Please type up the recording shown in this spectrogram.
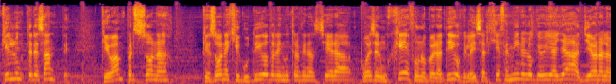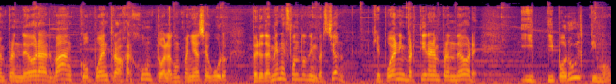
¿qué es lo interesante? Que van personas que son ejecutivos de la industria financiera, puede ser un jefe, un operativo que le dice al jefe, mire lo que vi allá, llevan a la emprendedora al banco, pueden trabajar juntos a la compañía de seguro, pero también hay fondos de inversión que pueden invertir en emprendedores. Y por último,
